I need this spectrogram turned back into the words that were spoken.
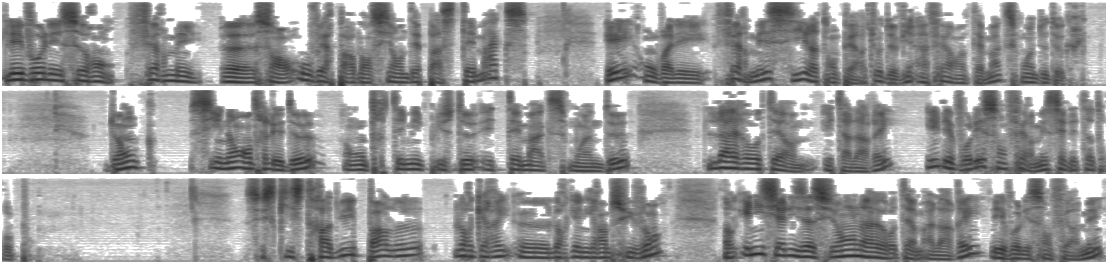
Les volets seront, fermés, euh, sont ouverts pardon, si on dépasse Tmax et on va les fermer si la température devient inférieure à Tmax moins 2 degrés. Donc, sinon, entre les deux, entre T-min plus 2 et Tmax moins 2, l'aérotherme est à l'arrêt et les volets sont fermés, c'est l'état de repos. C'est ce qui se traduit par euh, l'organigramme suivant. Donc, initialisation, l'aérotherme à l'arrêt, les volets sont fermés,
